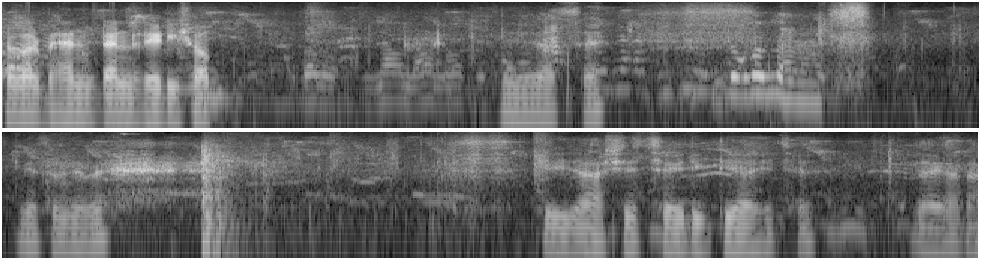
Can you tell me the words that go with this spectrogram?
সবার ভ্যান ট্যান রেডি সব। আছে। গেছে যাবে। এই যে আসছে এই দিক দিয়ে আসছে জায়গাটা।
